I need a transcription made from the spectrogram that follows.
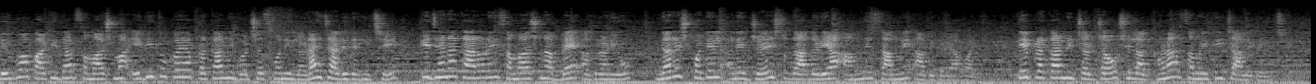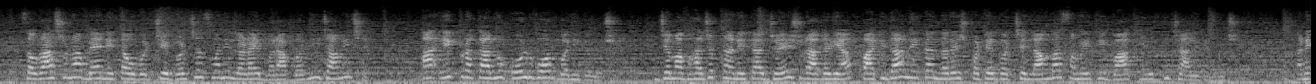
લેવવા પાટીદાર સમાજમાં એવી તો કયા પ્રકારની વર્ચસ્વની લડાઈ ચાલી રહી છે કે જેના કારણે સમાજના બે અગ્રણીઓ, નરેશ પટેલ અને જયેશ રાદડિયા આમને સામને આવી ગયા હોય? તે પ્રકારની ચર્ચાઓ છેલ્લા ઘણા સમયથી ચાલી રહી છે. સૌરાષ્ટ્રના બે નેતાઓ વચ્ચે વર્ચસ્વની લડાઈ બરાબરની જામી છે? આ એક પ્રકારનું કોલ્ડ વોર બની ગયું છે, જેમાં ભાજપના નેતા જયેશ રાદડિયા, પાટીદાર નેતા નરેશ પટેલ વચ્ચે લાંબા સમયથી વાક યુદ્ધ ચાલી રહ્યું છે. અને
